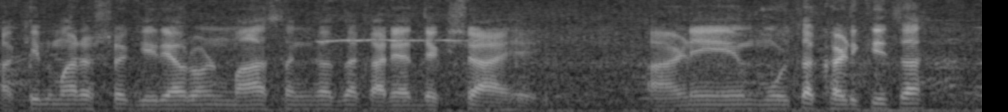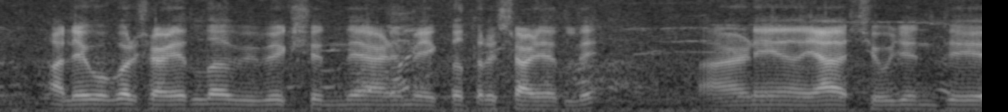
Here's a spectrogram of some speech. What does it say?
अखिल महाराष्ट्र गिर्यारोहण महासंघाचा कार्याध्यक्ष आहे. आणि मूळचा खडकीचा आलेगोगर शाळेतलं विवेक शिंदे आणि मी एकत्र शाळेतले. आणि या शिवजयंती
